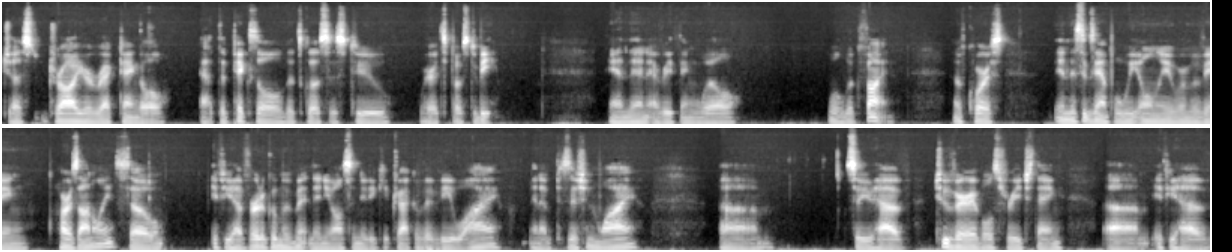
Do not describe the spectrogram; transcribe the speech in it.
just draw your rectangle at the pixel that's closest to where it's supposed to be. And then everything will, will look fine. Of course, in this example, we only were moving horizontally, so if you have vertical movement, then you also need to keep track of a Vy and a position Y. Um, so you have two variables for each thing. Um, if you have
